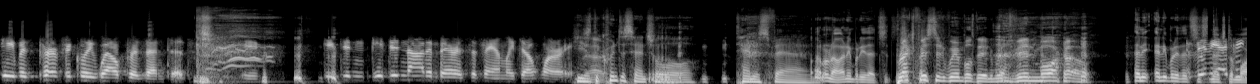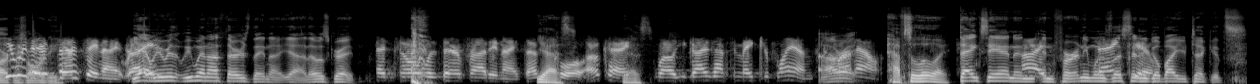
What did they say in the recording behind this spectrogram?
he was perfectly well presented. he, he didn't he did not embarrass the family. Don't worry. He's the quintessential tennis fan. I don't know anybody that sits Breakfast at Wimbledon with Vin Morrow. Next to, any, anybody that sits Vinny, I next to think Mark you were there already. Thursday night, right? Yeah, we were we went on Thursday night. Yeah, that was great. And Joel was there Friday night. That's Yes. cool. Okay. Yes. Well, you guys have to make your plans. Come All right. on out. Absolutely. Thanks, Ann, and, All right. and for anyone who's listening, you. go buy your tickets.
